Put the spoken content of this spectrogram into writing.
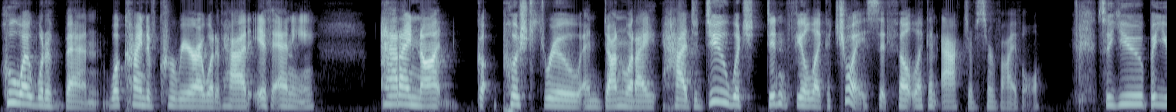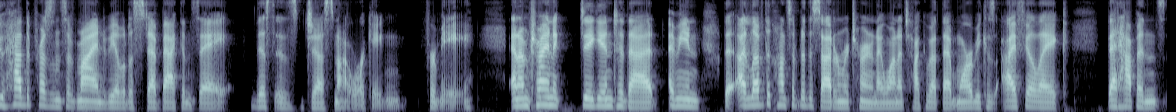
who I would have been, what kind of career I would have had, if any, had I not pushed through and done what I had to do, which didn't feel like a choice. It felt like an act of survival. So you, but you had the presence of mind to be able to step back and say, this is just not working for me. And I'm trying to dig into that. I mean, the, I love the concept of the Saturn return, and I want to talk about that more because I feel like that happens.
